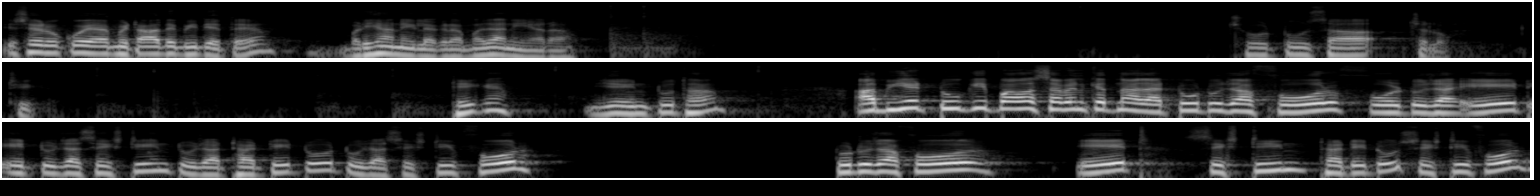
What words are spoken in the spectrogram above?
इसे रुको यार, मिटा दे, भी देते हैं। बढ़िया नहीं लग रहा, मज़ा नहीं आ रहा। छोटू सा, चलो, ठीक। ठीक है? ये इंटू था। अब ये टू की पावर सेवन कितना आ जाए टू टू जा फोर फोर टू जा एट एट टू जा सिक्सटीन टू जा थर्टी टू टू जा सिक्सटी फोर टू टू जा four eight sixteen thirty two sixty four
